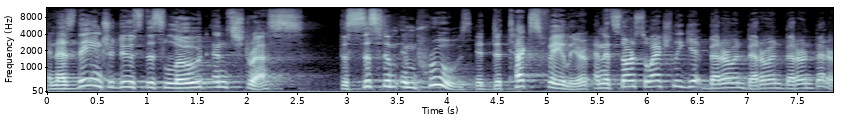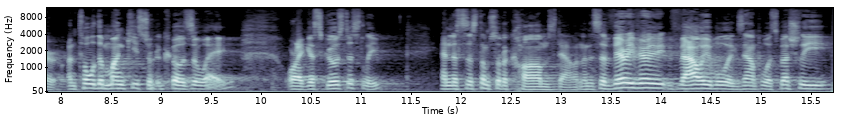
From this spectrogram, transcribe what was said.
And as they introduce this load and stress, the system improves. It detects failure and it starts to actually get better and better and better and better until the monkey sort of goes away, or I guess goes to sleep, and the system sort of calms down. And it's a very, very valuable example, especially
